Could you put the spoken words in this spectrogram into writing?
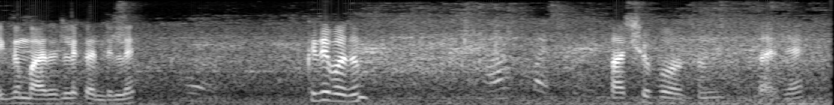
एकदम बारीतले कंदील आहे. कितीपासून पाचशेपासून प्राईज आहे.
